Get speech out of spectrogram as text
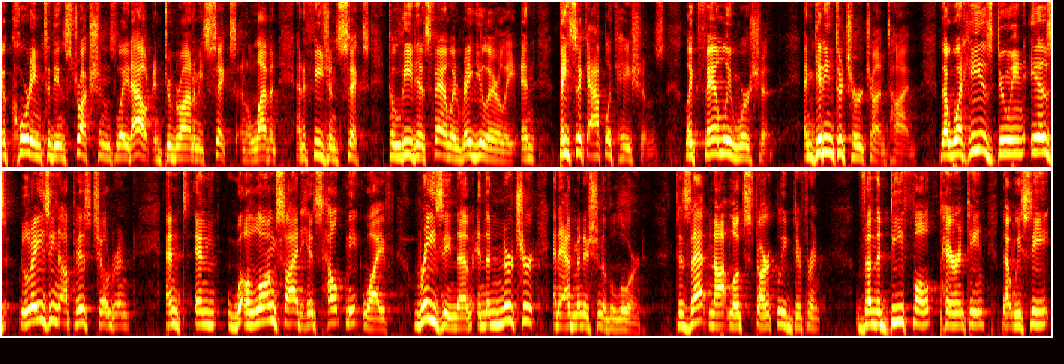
according to the instructions laid out in Deuteronomy 6 and 11 and Ephesians 6 to lead his family regularly in basic applications like family worship and getting to church on time. That what he is doing is raising up his children and, and alongside his helpmeet wife, raising them in the nurture and admonition of the Lord. Does that not look starkly different than the default parenting that we see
